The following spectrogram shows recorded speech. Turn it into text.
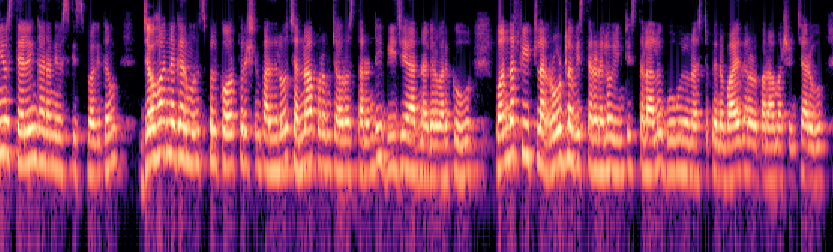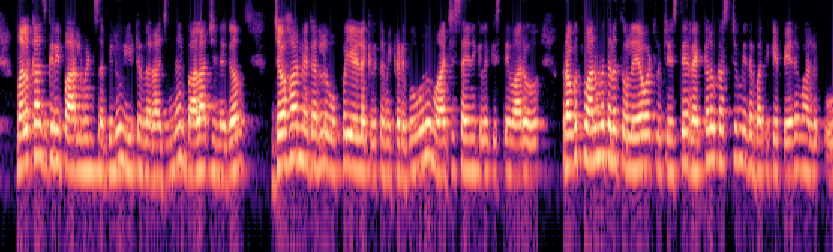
న్యూస్ తెలంగాణ న్యూస్కి స్వాగతం. జవహర్ నగర్ మున్సిపల్ కార్పొరేషన్ పరిధిలో చెన్నాపురం చౌరస్తా నుండి బీజేఆర్ నగర్ వరకు వంద ఫీట్ల రోడ్ల విస్తరణలో ఇంటి స్థలాలు భూములు నష్టపోయిన బాధితులను పరామర్శించారు మల్కాజ్గిరి పార్లమెంట్ సభ్యులు ఈటల రాజేందర్ బాలాజీ నగర్ జవహర్ నగర్లో ముప్పై ఏళ్ళ క్రితం ఇక్కడి భూములు మాజీ సైనికులకు ఇస్తే వారు ప్రభుత్వ అనుమతులతో లేఅవుట్లు చేస్తే రెక్కలు కష్టం మీద బతికే పేదవాళ్ళకు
